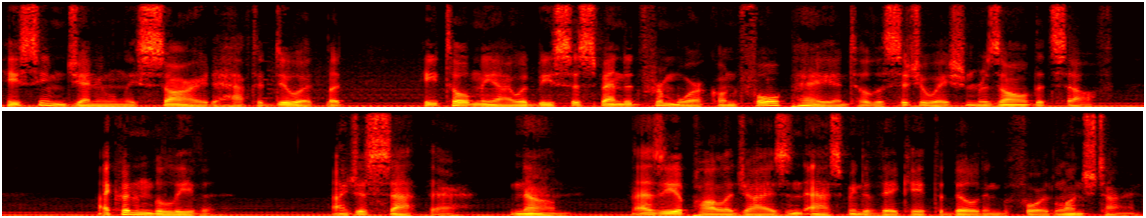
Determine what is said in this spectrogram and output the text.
He seemed genuinely sorry to have to do it, but he told me I would be suspended from work on full pay until the situation resolved itself. I couldn't believe it. I just sat there, numb, as he apologized and asked me to vacate the building before lunchtime.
